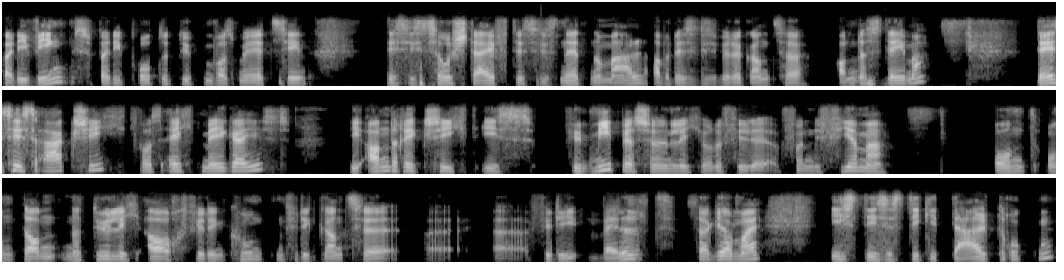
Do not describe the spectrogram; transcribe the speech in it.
Bei den Wings, bei den Prototypen, was wir jetzt sehen, das ist so steif, das ist nicht normal, aber das ist wieder ganz ein anderes mhm. Thema. Das ist eine Geschichte, was echt mega ist. Die andere Geschichte ist für mich persönlich oder für, von der Firma und, und dann natürlich auch für den Kunden, für die ganze äh, für die Welt, sage ich einmal, ist dieses Digitaldrucken,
